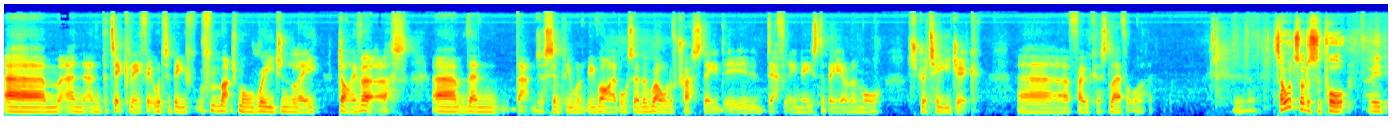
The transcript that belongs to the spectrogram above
um, and and particularly if it were to be much more regionally diverse, um, then that just simply wouldn't be viable. So the role of trustee it definitely needs to be on a more strategic, uh, focused level. So, what sort of support? I mean,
